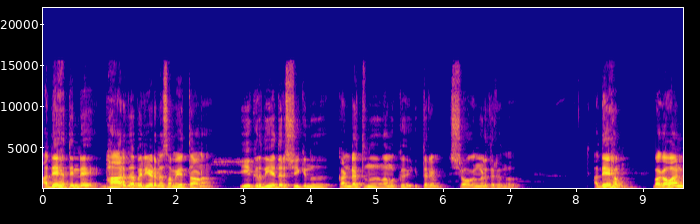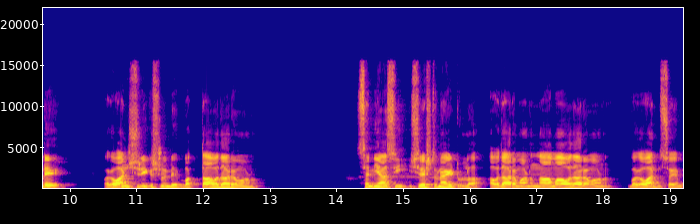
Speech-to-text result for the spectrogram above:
അദ്ദേഹത്തിന്റെ ഭാരത പര്യടന സമയത്താണ് ഈ കൃതിയെ ദർശിക്കുന്നത് കണ്ടെത്തുന്നത് നമുക്ക് ഇത്തരം ശ്ലോകങ്ങൾ തരുന്നത്. അദ്ദേഹം ഭഗവാന്റെ ഭഗവാൻ ശ്രീകൃഷ്ണന്റെ ഭക്താവതാരമാണ്. സന്യാസി ശ്രേഷ്ഠനായിട്ടുള്ള അവതാരമാണ് നാമാവതാരമാണ് ഭഗവാൻ സ്വയം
